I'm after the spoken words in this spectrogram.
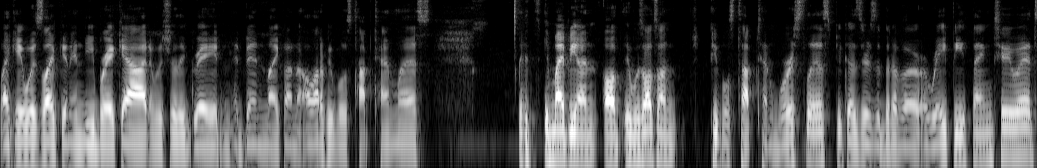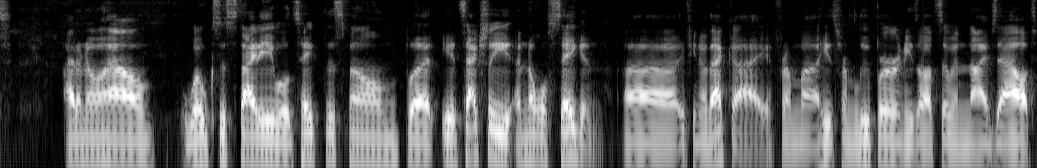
Like it was like an indie breakout. It was really great and had been like on a lot of people's top ten lists. It, it might be on. It was also on people's top 10 worst list because there's a bit of a, a rapey thing to it. I don't know how woke society will take this film, but it's actually a Noah Segan, uh, if you know that guy. From uh, he's from Looper and he's also in Knives Out.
